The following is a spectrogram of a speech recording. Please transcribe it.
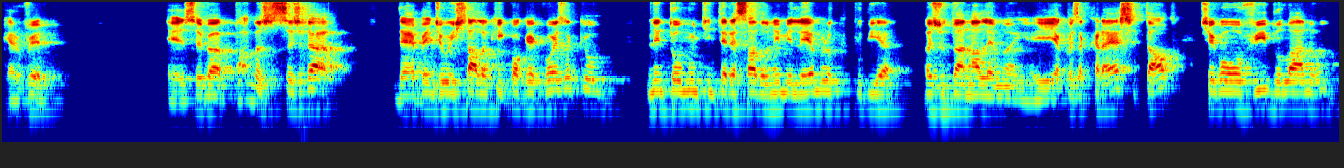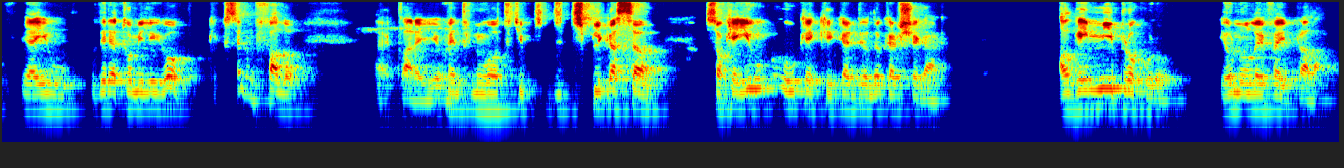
quero ver. E você vai, pá, mas você já, de repente eu instalo aqui qualquer coisa que eu nem estou muito interessado, nem me lembro que podia ajudar na Alemanha. E a coisa cresce e tal. Chegou ao ouvido lá no. E aí o, o diretor me ligou: por que, que você não falou? É, claro, aí eu entro num outro tipo de, de explicação. Só que aí o, o que que onde eu quero chegar? Alguém me procurou, eu não levei para lá,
